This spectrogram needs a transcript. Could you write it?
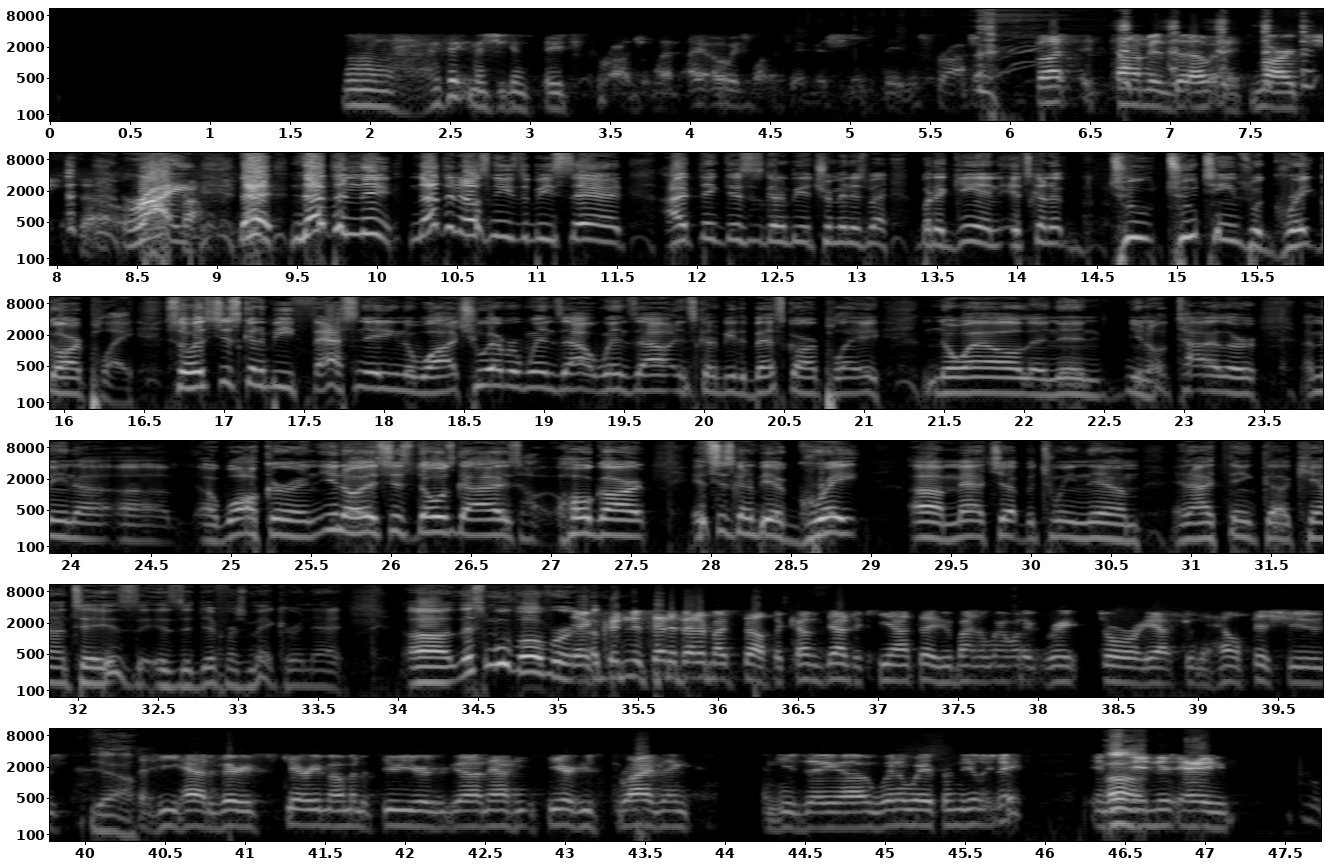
Uh, I think Michigan State's fraudulent. I always want to say Michigan State is fraudulent, but it's Tom Izzo and it's March. So right, that nothing nothing else needs to be said. I think this is going to be a tremendous match. But again, it's going to two two teams with great guard play. So it's just going to be fascinating to watch. Whoever wins out wins out. It's going to be the best guard play. Nowell and then you know Tyler. I mean uh, uh, uh Walker and you know it's just those guys. Hoggard. It's just going to be a great uh, matchup between them, and I think uh, Keyontae is is the difference maker in that. Uh, let's move over. Yeah, couldn't have said it better myself. It comes down to Keyontae, who, by the way, what a great story after the health issues yeah. that he had a very scary moment a few years ago. Now he's here, he's thriving, and he's a uh, win away from the Elite Eight in, uh, in a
